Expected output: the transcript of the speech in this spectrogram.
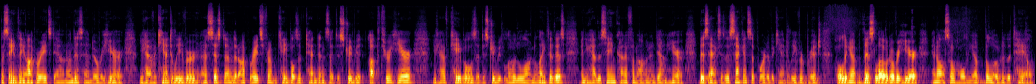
The same thing operates down on this end over here. You have a cantilever uh, system that operates from cables of tendons that distribute up through here. You have cables that distribute load along the length of this, and you have the same kind of phenomenon down here. This acts as a second support of a cantilever bridge, holding up this load over here and also holding up the load of the tail,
